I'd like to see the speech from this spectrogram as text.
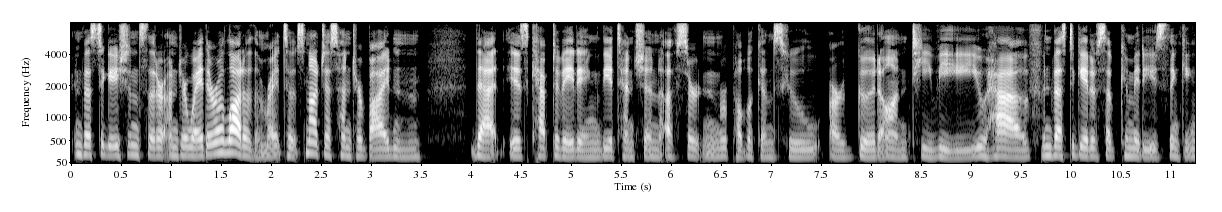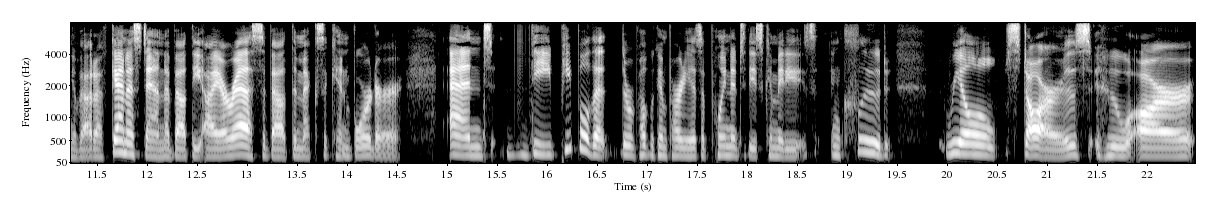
investigations that are underway. There are a lot of them, right? So it's not just Hunter Biden that is captivating the attention of certain Republicans who are good on TV. You have investigative subcommittees thinking about Afghanistan, about the IRS, about the Mexican border. And the people that the Republican Party has appointed to these committees include real stars who are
